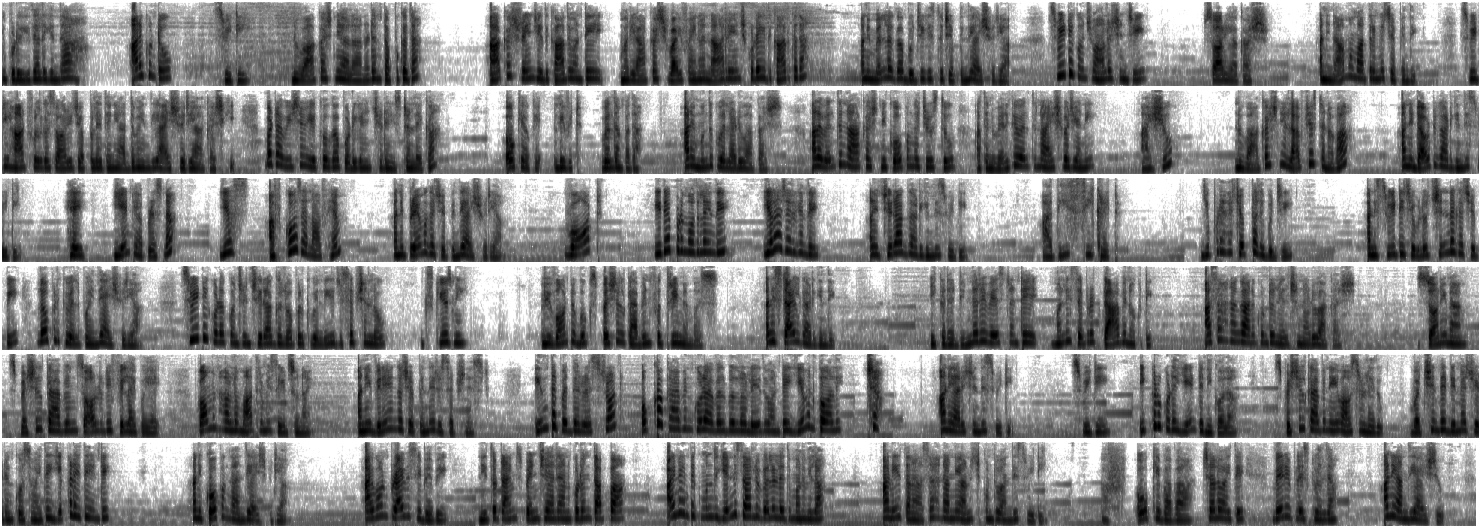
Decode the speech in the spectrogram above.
ఇప్పుడు ఇది అలిగిందా? అనుకుంటూ స్వీటీ నువ్వు ఆకాష్ని అలా అనడం తప్పు కదా? ఆకాష్ రేంజ్ ఇది కాదు అంటే మరి ఆకాష్ వైఫ్ అయినా నా రేంజ్ కూడా ఇది కాదు కదా? అని మెల్లగా బుజ్జిగిస్తూ చెప్పింది ఐశ్వర్య. స్వీటీ కొంచెం ఆలోచించి సారీ ఆకాష్ అని నామ మాత్రంగా చెప్పింది. స్వీటీ హార్ట్ఫుల్గా సారీ చెప్పలేదని అర్థమైంది ఐశ్వర్య ఆకాష్కి. బట్ ఆ విషయం ఎక్కువగా పొడిగించడం ఇష్టం లేక ఓకే ఓకే లీవ్ ఇట్ వెళ్దాం పదా. అని ముందుకు వెళ్ళాడు ఆకాష్. అలా వెళ్తున్న ఆకాష్ని కోపంగా చూస్తూ అతను వెనక వెళ్తున్న ఐశ్వర్యని ఐషు నువ్వు ఆకాష్ని లవ్ చేస్తున్నావా? అని డౌట్గా అడిగింది స్వీటీ. హే ఏంటి ఆ ప్రశ్న? Yes of course I love him అని ప్రేమగా చెప్పింది ఐశ్వర్య. వాట్ ఇదెప్పుడు మొదలైంది? ఎలా జరిగింది? అని చిరాగ్గా అడిగింది స్వీటీ. అది సీక్రెట్. ఎప్పుడైనా చెప్తాలే బుజ్జి. అని స్వీటీ చెవిలో చిన్నగా చెప్పి లోపలికి వెళ్ళిపోయింది ఐశ్వర్య. స్వీటీ కూడా కొంచెం చిరాగ్గా లోపలికి వెళ్ళి రిసెప్షన్లో excuse me we want book special cabin for three members అని స్టైల్గా అడిగింది. ఇక్కడ డిన్నరే వేస్ట్ అంటే మళ్ళీ సెపరేట్ క్యాబిన్ ఒకటి అసహనంగా అనుకుంటూ నిల్చున్నాడు Akash. Sorry ma'am special cabins already fill అయిపోయాయి. కామన్ హాల్లో మాత్రమే సీట్స్ ఉన్నాయి అని వినయంగా చెప్పింది రిసెప్షనిస్ట్ ఇంత పెద్ద రెస్టారెంట్ ఒక్క క్యాబిన్ కూడా అవైలబుల్లో లేదు అంటే ఏమనుకోవాలి? ఛ! అని అరిచింది స్వీటీ. స్వీటీ ఇక్కడ కూడా ఏంటి నీ గోలా? స్పెషల్ క్యాబిన్ ఏం అవసరం లేదు. వచ్చిందే డిన్నర్ చేయడం కోసం అయితే ఎక్కడైతే ఏంటి? అని కోపంగా అంది Aishwarya. I want privacy baby నీతో టైం స్పెండ్ చేయాలి అనుకోవడం తప్ప అయినా ఇంతకు ముందు ఎన్నిసార్లు వెళ్ళలేదు మనం ఇలా? అని తన అసహనాన్ని అణుచుకుంటూ అంది స్వీటీ. ఓకే బాబా. చలో అయితే వేరే ప్లేస్కి వెళ్దాం. అని అంది ఐషు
